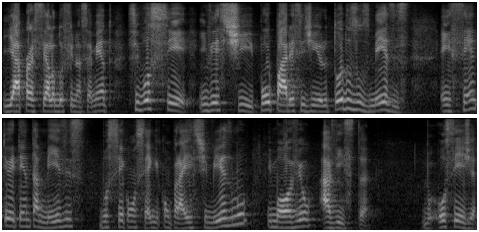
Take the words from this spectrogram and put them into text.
e a parcela do financiamento, se você investir, poupar esse dinheiro todos os meses, em 180 meses você consegue comprar este mesmo imóvel à vista. Ou seja,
